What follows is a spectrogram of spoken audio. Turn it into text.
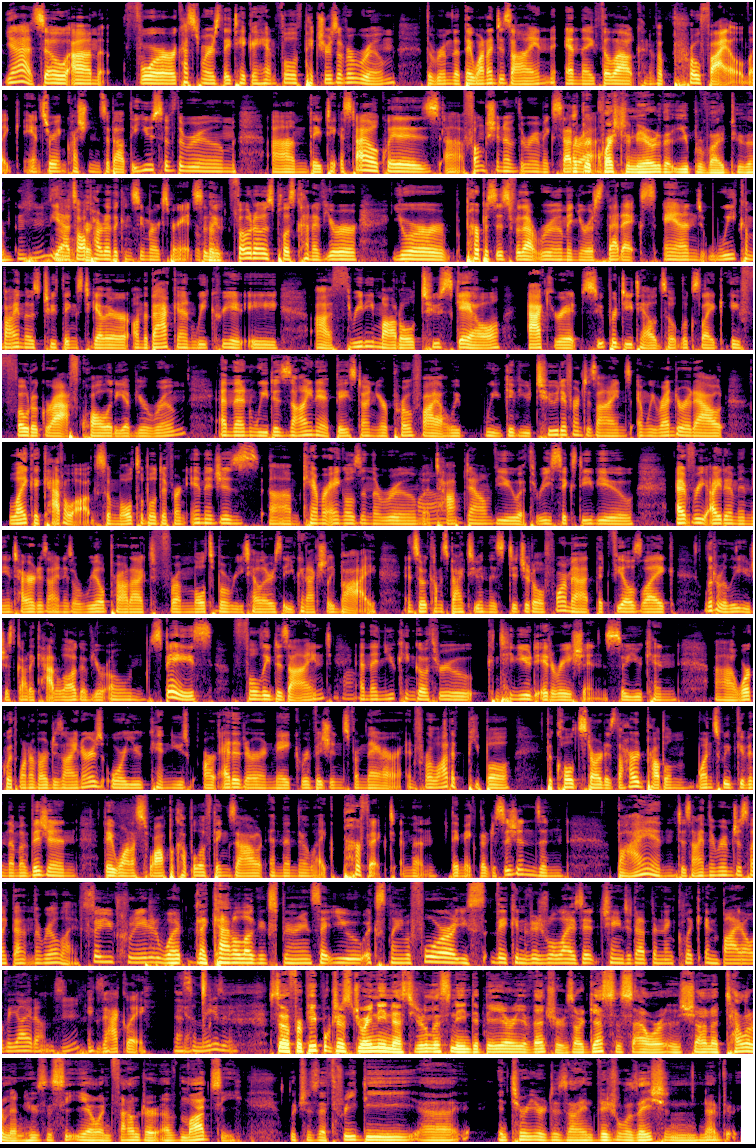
Yeah. So um, for customers, they take a handful of pictures of a room, the room that they want to design, and they fill out kind of a profile, like answering questions about the use of the room. Um, they take a style quiz, uh, function of the room, etc. Like a questionnaire that you provide to them. Mhm. Yeah, it's all okay. part of the consumer experience. So Okay. the photos plus kind of your your purposes for that room and your aesthetics, and we combine those two things together. On the back end, we create a uh, 3D model to scale, accurate, super detailed, so it looks like a photograph quality of your room, and then we design it based on your profile. We we give you two different designs, and we render it out like a catalog. So multiple different images, um, camera angles in the room, a top down view, a 360 view. Every item in the entire design is a real product from multiple retailers that you can actually buy. And so it comes back to you in this digital format that feels like literally you just got a catalog of your own space fully designed. And then you can go through continued iterations. So you can uh, work with one of our designers or you can use our editor and make revisions from there. And for a lot of people, the cold start is the hard problem. Once we've given them a vision, they want to swap a couple of things out and then they're like, perfect. And then they make their decisions and buy and design the room just like that in the real life. So you created what the catalog experience that you explained before. You they can visualize it, change it up, and then click and buy all the items. Exactly. That's amazing. So, for people just joining us, you're listening to Bay Area Ventures. Our guest this hour is Shanna Tellerman, who's the CEO and founder of Modsy, which is a 3D uh, interior design visualization.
